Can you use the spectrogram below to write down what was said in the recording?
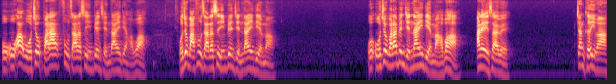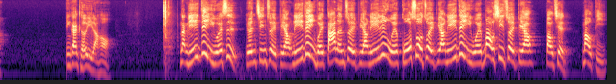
我我啊，我就把它复杂的事情变简单一点，好不好？我就把复杂的事情变简单一点嘛。我我就把它变简单一点嘛，好不好？安利赛呗，这样可以吗？应该可以了哈。那你一定以为是元金最标，你一定以为达能最标，你一定以为国硕最标，你一定以为茂系最标。抱歉，茂迪。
